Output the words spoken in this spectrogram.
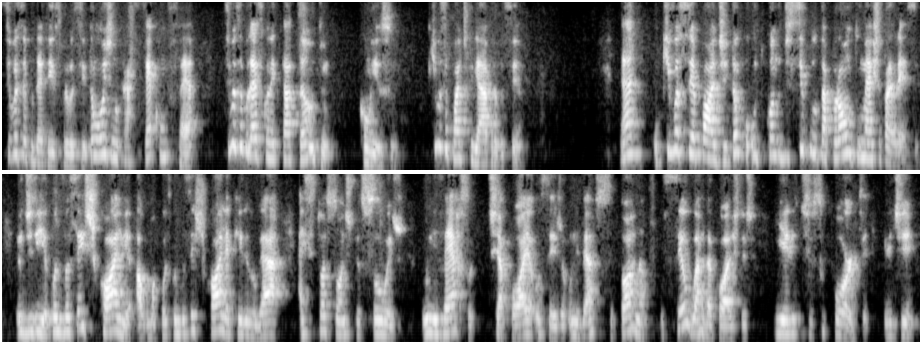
Se você puder ter isso para você. Então, hoje no Café com Fé, se você pudesse conectar tanto com isso? O que você pode criar para você? Né? O que você pode. Então, quando o discípulo está pronto, o mestre aparece. Eu diria, quando você escolhe alguma coisa, quando você escolhe aquele lugar, as situações, pessoas, o universo te apoia, ou seja, o universo se torna o seu guarda-costas e ele te suporte, ele te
